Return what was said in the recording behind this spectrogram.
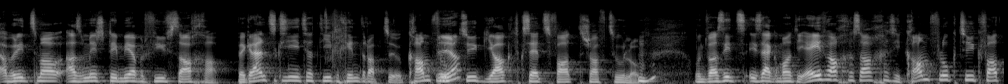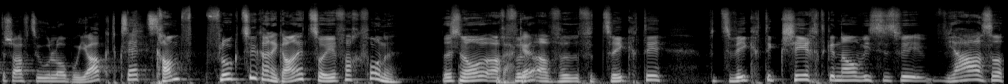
aber jetzt mal, also wir stimmen ja aber fünf Sachen ab. Begrenzungsinitiative, Kinderabzüge, Kampfflugzeug, Jagdgesetz, Vaterschaftsurlaub. Und was jetzt, ich sage mal, die einfachen Sachen sind Kampfflugzeug, Vaterschaftsurlaub und Jagdgesetz. Kampfflugzeug habe ich gar nicht so einfach gefunden. Das ist noch eine, Wegen? ver, eine ver, verzwickte, verzwickte Geschichte, genau wie es wie, ja, so.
